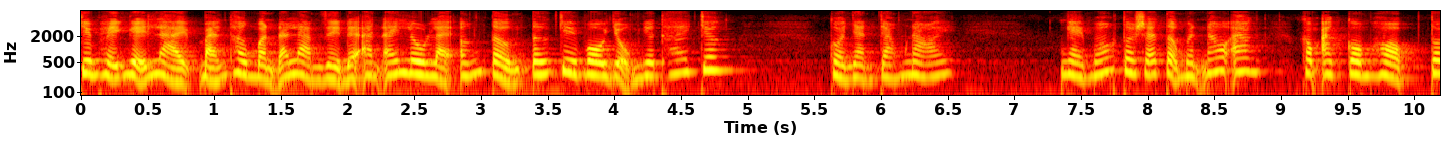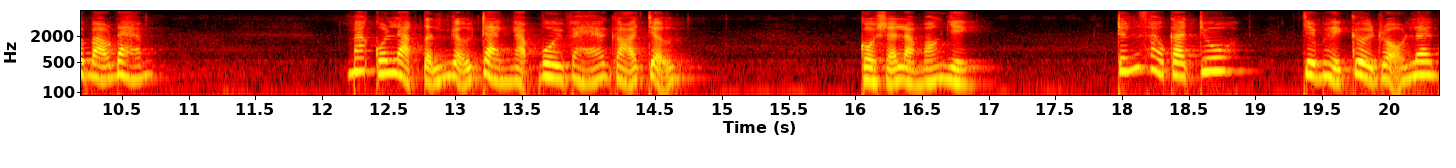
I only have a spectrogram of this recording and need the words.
Chim hỉ nghĩ lại, bản thân mình đã làm gì để anh ấy lưu lại ấn tượng tứ chi vô dụng như thế chứ? Cô nhanh chóng nói, ngày mốt tôi sẽ tự mình nấu ăn, không ăn cơm hộp, tôi bảo đảm. Mắt của lạc tĩnh ngữ tràn ngập vui vẻ, gõ chữ, cô sẽ làm món gì? Trứng xào cà chua. Chim hỉ cười rộ lên,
